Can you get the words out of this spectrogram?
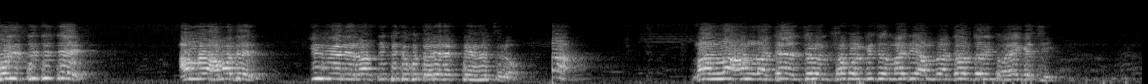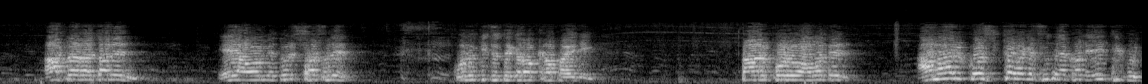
পরিস্থিতিতে আমরা আমাদের ইউনিয়নের রাজনীতিটুকু ধরে রাখতে হয়েছিল। মামলা, হামলা, জেল, জুলুম, সকল কিছুর মাঝে আমরা জর্জরিত হয়ে গেছি। আপনারা জানেন, এই আওয়ামী দুঃশাসনের কোনো কিছু থেকে রক্ষা পায়নি। তারপরেও আমাদের আমার কষ্ট লাগে শুধু এখন এই ঠিকই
